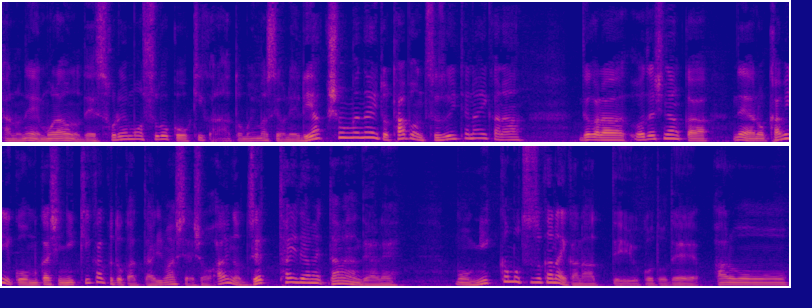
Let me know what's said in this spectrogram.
あのねもらうのでそれもすごく大きいかなと思いますよね。リアクションがないと多分続いてないかな。だから私なんかねあの紙にこう昔日記書くとかってありましたでしょ。ああいうの絶対ダメダメなんだよね。もう3日も続かないかなっていうことであのー、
